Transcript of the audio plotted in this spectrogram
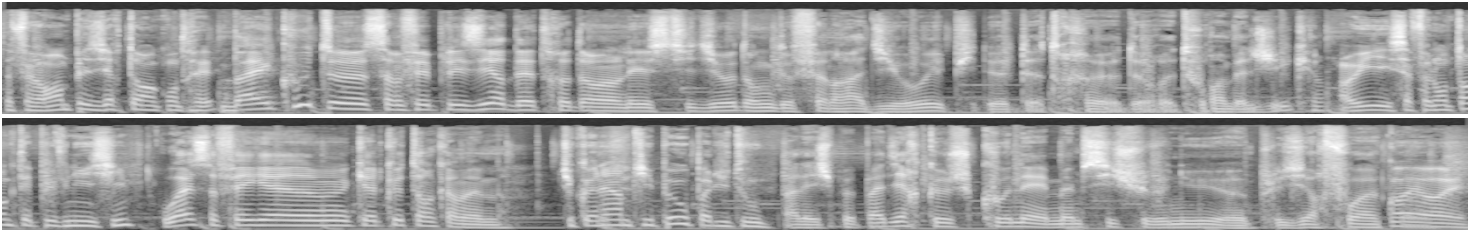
Ça fait vraiment plaisir de te rencontrer. Bah écoute, euh, ça me fait plaisir d'être dans les studios donc de Fun Radio et puis d'être euh, de retour en Belgique. Ah Oui, ça fait longtemps que t'es plus venu ici? Ouais, ça fait euh, quelques temps quand même. Tu connais un petit peu ou pas du tout Allez, je peux pas dire que je connais, même si je suis venu euh, plusieurs fois. quoi. ouais.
